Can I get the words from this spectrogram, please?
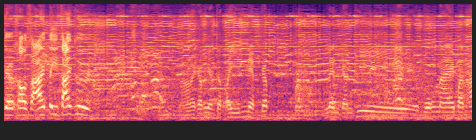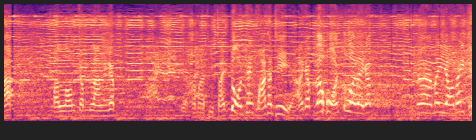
เจอเข่าซ้ายตีซ้ายคืนเอาละครับพยายามจะตีเหน็บครับ เล่นกันที่วงในปะทะ ประลองกำลังครับเดี๋ยวเข้ามาทีซ้ายโดนแข้งขวาทันทีอาละครับแล้วโหนตัวเลยครับไม่ยอมให้เท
